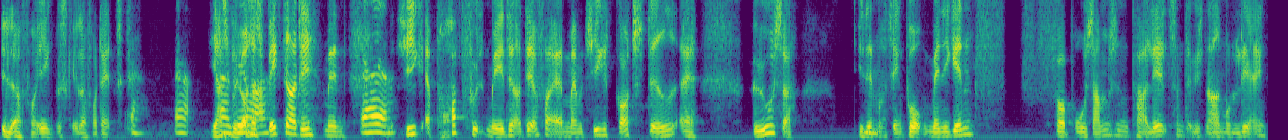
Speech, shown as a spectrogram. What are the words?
eller for engelsk, eller for dansk. Ja. Ja. Jeg har selvfølgelig ja, også aspekter af det, men ja, ja. matematik er propfyldt med det, og derfor er matematik et godt sted at øve sig i den mm. måde at tænke på. Men igen, for at bruge samme sådan parallel, som da vi snakkede modellering,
